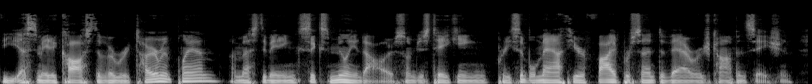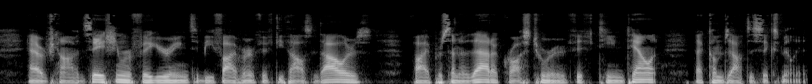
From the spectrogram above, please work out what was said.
The estimated cost of a retirement plan, I'm estimating $6 million. So I'm just taking pretty simple math here, 5% of average compensation. Average compensation we're figuring to be $550,000. 5% of that across 215 talent, that comes out to 6 million.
